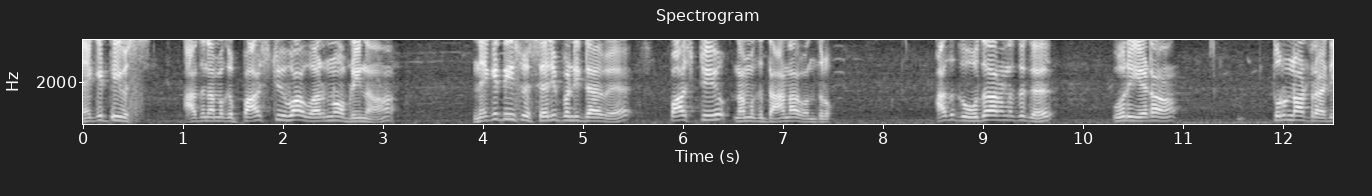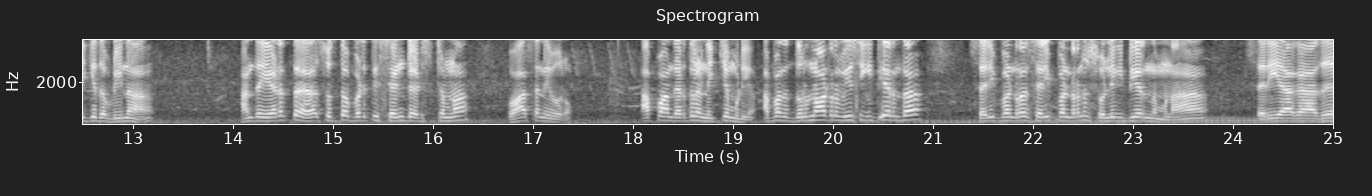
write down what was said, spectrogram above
நெகட்டிவ்ஸ் அது நமக்கு பாசிட்டிவாக வரணும் அப்படின்னா நெகட்டிவ்ஸை சரி பண்ணிட்டாவே பாசிட்டிவ் நமக்கு தானாக வந்துடும் அதுக்கு உதாரணத்துக்கு ஒரு இடம் துர்நாற்றம் அடிக்குது அப்படின்னா அந்த இடத்த சுத்தப்படுத்தி சென்ட் அடிச்சிட்டோம்னா வாசனை வரும். அப்போ அந்த இடத்துல நிற்க முடியும். அப்போ அந்த துர்நாற்றம் வீசிக்கிட்டே இருந்தால் சரி பண்ணுறேன் சரி பண்ணுறேன்னு சொல்லிக்கிட்டே இருந்தோம்னா சரியாகாது.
